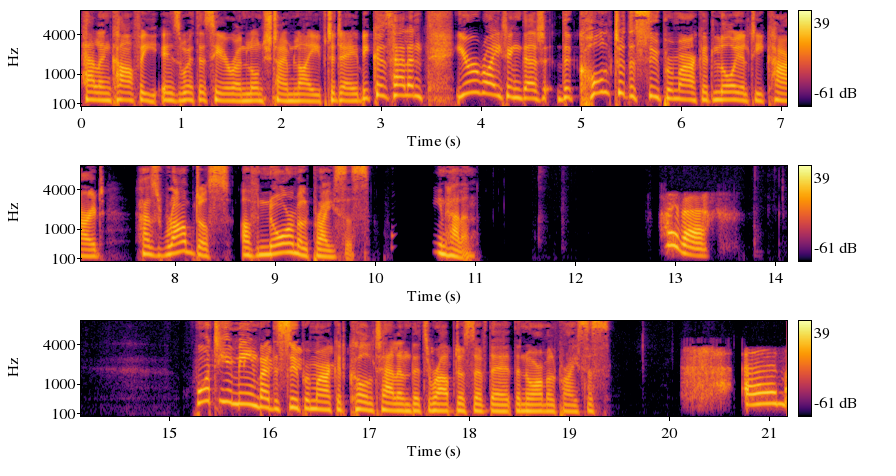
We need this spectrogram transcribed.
Helen Coffey, is with us here on Lunchtime Live today because, Helen, you're writing that the cult of the supermarket loyalty card has robbed us of normal prices. What mean, Helen? Hi there. What do you mean by the supermarket cult, Helen, that's robbed us of the, the normal prices? Um,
